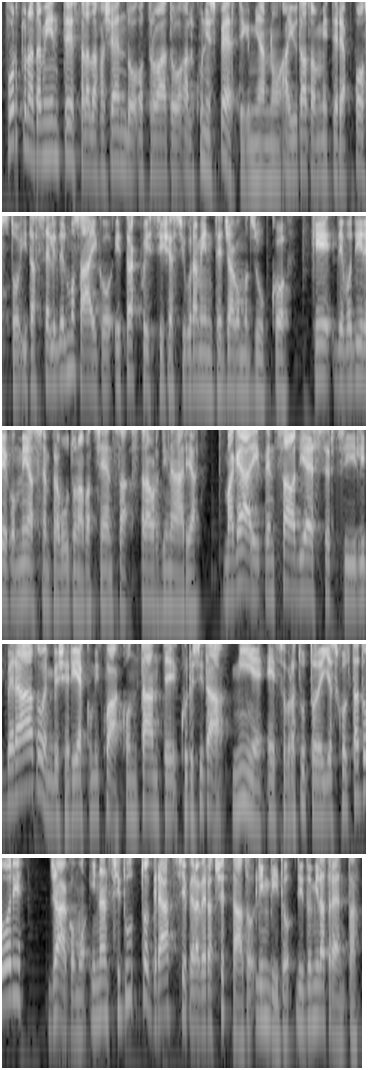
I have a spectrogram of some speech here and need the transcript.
Fortunatamente, strada facendo, ho trovato alcuni esperti che mi hanno aiutato a mettere a posto i tasselli del mosaico e tra questi c'è sicuramente Giacomo Zucco, che devo dire con me ha sempre avuto una pazienza straordinaria. Magari pensava di essersi liberato, invece rieccomi qua con tante curiosità mie e soprattutto degli ascoltatori. Giacomo, innanzitutto grazie per aver accettato l'invito di 2030.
